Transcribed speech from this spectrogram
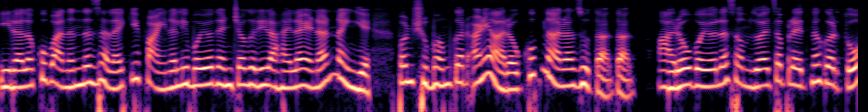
इराला खूप आनंद झाला आहे की फायनली बयो त्यांच्या घरी राहायला येणार नाही आहे पण शुभमकर आणि आरव खूप नाराज होतात. आरव बयोला समजवायचा प्रयत्न करतो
